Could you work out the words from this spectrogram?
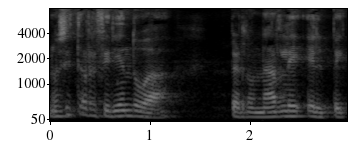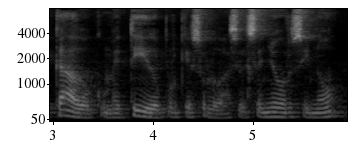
No se está refiriendo a perdonarle el pecado cometido, porque eso lo hace el Señor, sino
